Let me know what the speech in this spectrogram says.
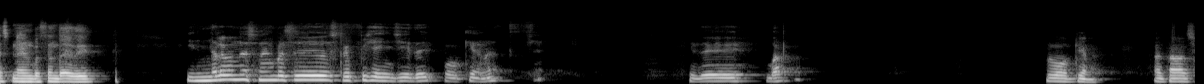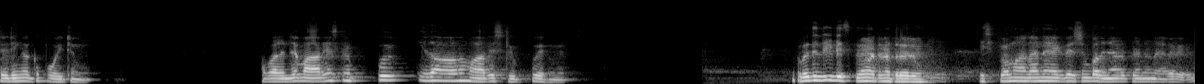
എസ് നയൻ പ്ലസ് എന്തായത് ഇന്നലെ വന്ന S nine plus strip change ചെയ്ത് ഓക്കെയാണ് ഇത് ഓക്കെയാണ് കളർ ഷെയ്ഡിങ് ഒക്കെ പോയിട്ടുണ്ട്. അപ്പൊ അതിന്റെ മാറിയ സ്ട്രിപ്പ് ഇതാണ് മാറിയ സ്ട്രിപ്പ് വരുന്നത്. അപ്പൊ ഇതിന്റെ ഡിസ്പ്ലേ മാറ്റാൻ എത്ര വരും? ഡിസ്പ്ലേ മാറാൻ ഏകദേശം പതിനാറ് റുപ്യാണ് നേരെ വരും.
